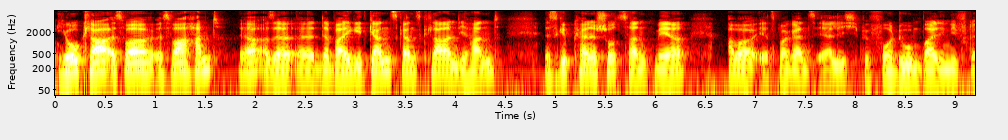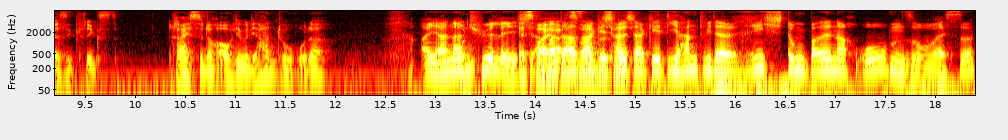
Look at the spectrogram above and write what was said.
jo, klar, es war, es war Hand. Ja, also äh, der Ball geht ganz, ganz klar in die Hand. Es gibt keine Schutzhand mehr. Aber jetzt mal ganz ehrlich, bevor du einen Ball in die Fresse kriegst, reichst du doch auch lieber die Hand hoch, oder? Ah ja, natürlich. Aber ja, da sage ich halt, da geht die Hand wieder Richtung Ball nach oben, so, weißt du?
